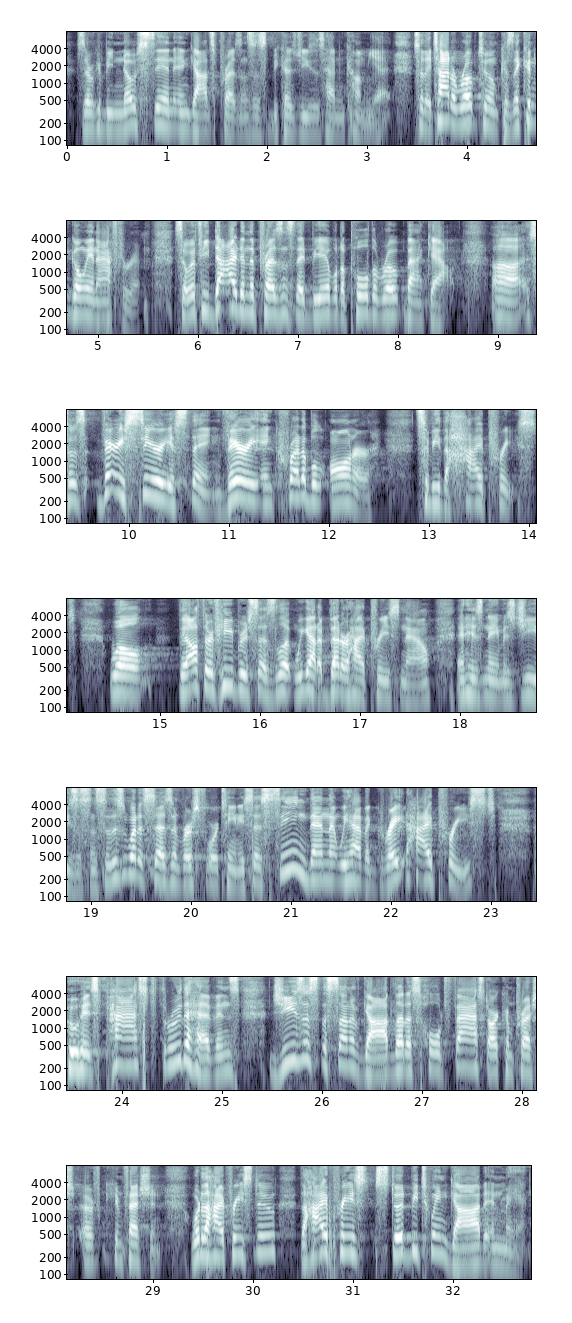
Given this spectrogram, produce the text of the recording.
So there could be no sin in God's presence. Is because Jesus hadn't come yet. So they tied a rope to him because they couldn't go in after him. So if he died in the presence, they'd be able to pull the rope back out. Uh, so it's a very serious thing, very incredible honor to be the high priest. Well, the author of Hebrews says, Look, we got a better high priest now, and his name is Jesus. And so this is what it says in verse 14. He says, Seeing then that we have a great high priest who has passed through the heavens, Jesus, the Son of God, let us hold fast our uh, confession. What did the high priest do? The high priest stood between God and man.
